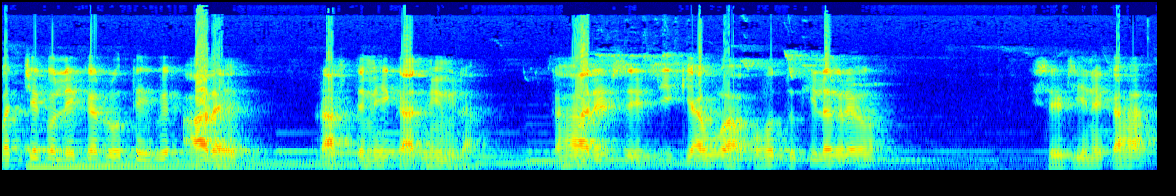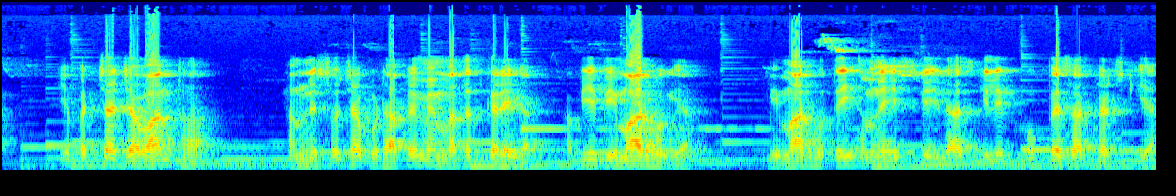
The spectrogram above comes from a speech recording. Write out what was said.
बच्चे को लेकर रोते हुए आ रहे थे। रास्ते में एक आदमी मिला। कहा, अरे सेठ जी, क्या हुआ? बहुत दुखी लग रहे हो? सेठ जी ने कहा यह बच्चा जवान था। हमने सोचा बुढ़ापे में मदद करेगा। अब ये बीमार हो गया। बीमार होते ही हमने इसके इलाज के लिए खूब पैसा खर्च किया।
